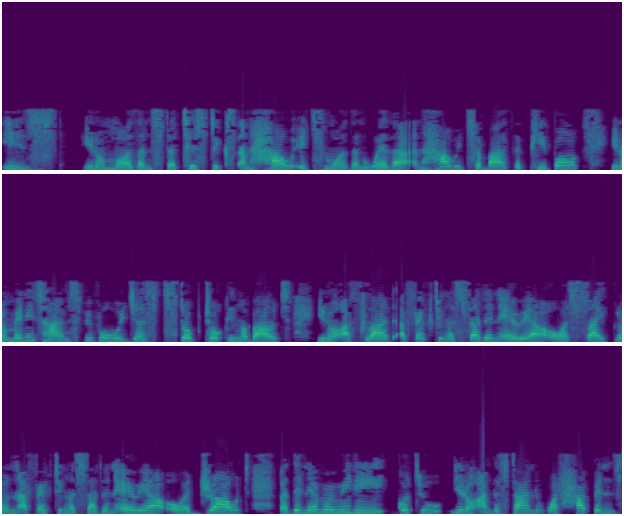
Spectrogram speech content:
is you know, more than statistics and how it's more than weather and how it's about the people. You know, many times people will just stop talking about, you know, a flood affecting a certain area or a cyclone affecting a certain area or a drought, but they never really got to, you know, understand what happens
